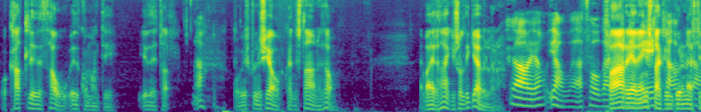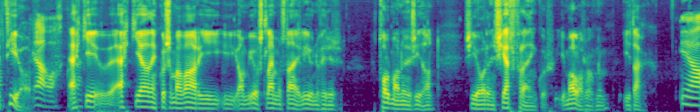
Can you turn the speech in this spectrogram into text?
og kalliði þá viðkomandi í viðtal. Akkur og við skulum sjá hvernig staðan er þá. En væri það ekki svolítið verður hvar er einstaklingurinn eftir já, tíu ár? Já, ekki, ekki að einhver sem að var í, í, á mjög slæmum staði í lífinu fyrir 12 mánuði síðan síðu orðin sérfræðingur í málafloknum í dag. Já,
